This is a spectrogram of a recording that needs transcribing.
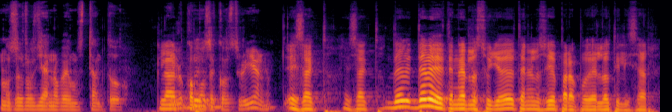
nosotros ya no vemos tanto Claro. Cómo pues, se construyó, ¿no? Exacto, exacto. Debe, de tener lo suyo, debe tener lo suyo para poderlo utilizar.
